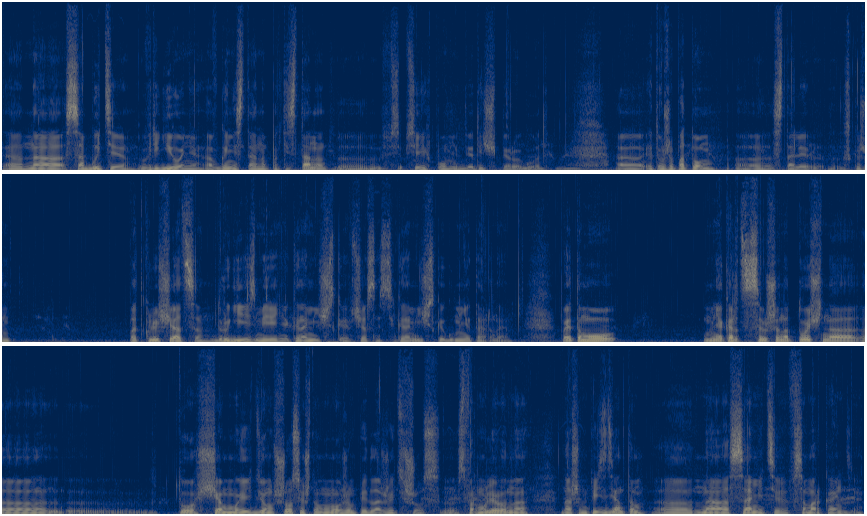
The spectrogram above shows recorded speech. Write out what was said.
э, на события в регионе Афганистана, Пакистана, э, все, их помнят, 2001 год. Э, это уже потом стали, скажем, подключаться другие измерения, экономическое, в частности, экономическое, гуманитарное. Поэтому, мне кажется, совершенно точно э, то, с чем мы идем в ШОС и что мы можем предложить ШОС, сформулировано нашим президентом э, на саммите в Самарканде.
